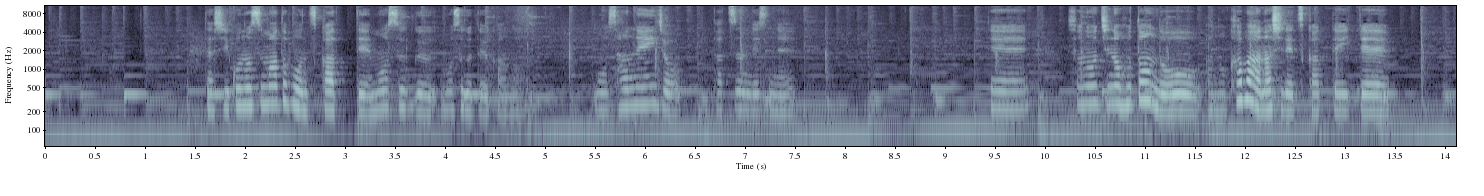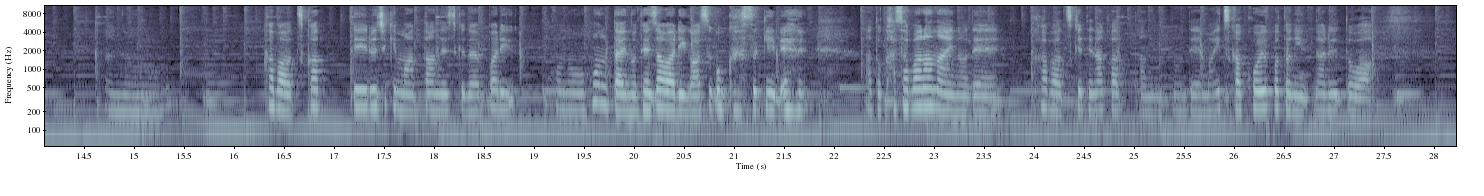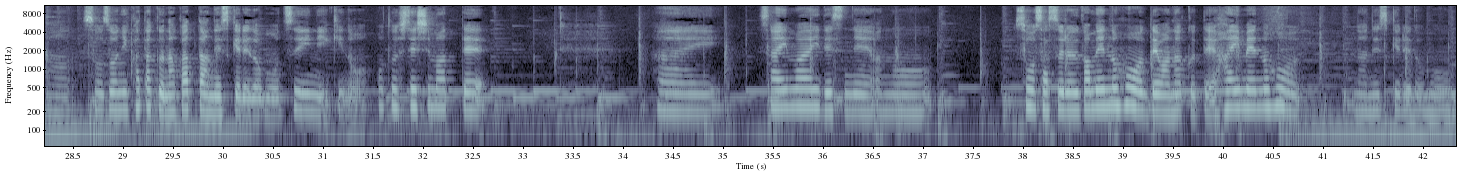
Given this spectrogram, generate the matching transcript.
私このスマートフォン使ってもうすぐもうすぐというかあのもう3年以上経つんですね。でそのうちのほとんどをあのカバーなしで使っていてあのカバーを使っている時期もあったんですけどやっぱりこの本体の手触りがすごく好きで あとかさばらないのでカバーつけてなかったので、まあ、いつかこういうことになるとはあ想像に難くなかったんですけれどもついに昨日落としてしまってはい。幸いですねあの操作する画面の方ではなくて背面の方なんですけれども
